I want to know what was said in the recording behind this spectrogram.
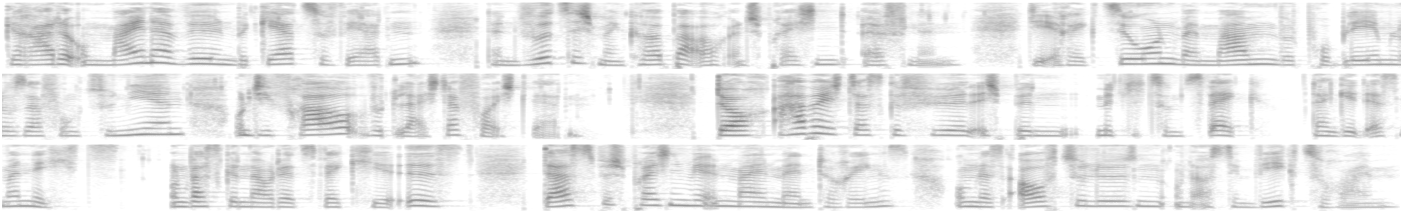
gerade um meiner Willen begehrt zu werden, dann wird sich mein Körper auch entsprechend öffnen. Die Erektion beim Mann wird problemloser funktionieren und die Frau wird leichter feucht werden. Doch habe ich das Gefühl, ich bin Mittel zum Zweck, dann geht erstmal nichts. Und was genau der Zweck hier ist, das besprechen wir in meinen Mentorings, um das aufzulösen und aus dem Weg zu räumen.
